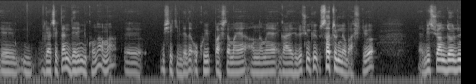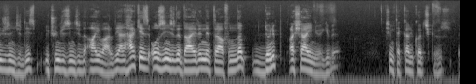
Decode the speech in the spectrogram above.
e, gerçekten derin bir konu ama e, bir şekilde de okuyup başlamaya, anlamaya gayret ediyor. Çünkü Satürn'e başlıyor. Yani biz şu an dördüncü zincirdeyiz. Üçüncü zincirde ay vardı. Yani herkes o zincirde dairenin etrafında dönüp aşağı iniyor gibi. Şimdi tekrar yukarı çıkıyoruz. Ee,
